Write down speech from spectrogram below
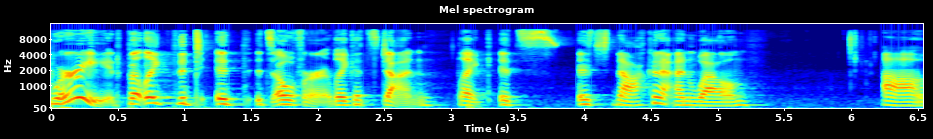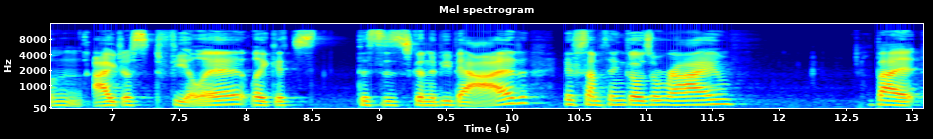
worried, but like the it, it's over. Like it's done. Like it's it's not to end well. Um, I just feel it. Like it's this is to be bad if something goes awry. But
